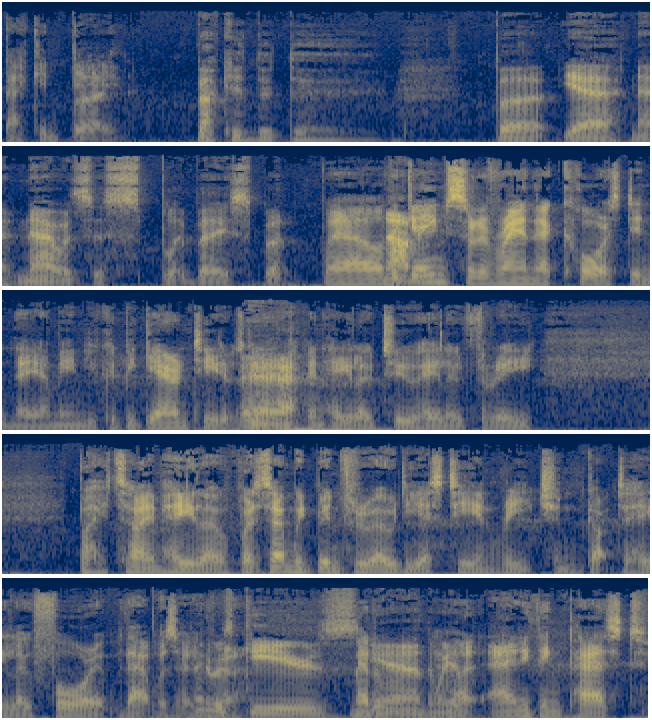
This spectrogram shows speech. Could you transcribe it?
Back in But day. back in the day. But yeah, now, now it's a split base. But Well, the I mean- games sort of ran their course, didn't they? I mean, you could be guaranteed it was going to Yeah. happen Halo 2, Halo 3. By the time Halo, by the time we'd been through ODST and Reach and got to Halo 4, it, that was over. it was Gears. Metal, yeah, then we had, anything past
